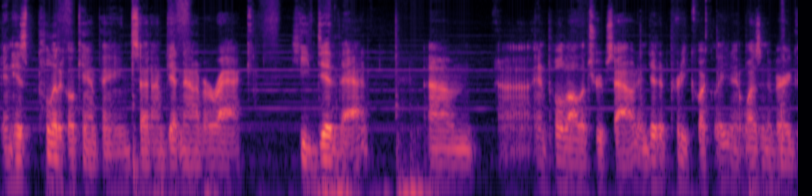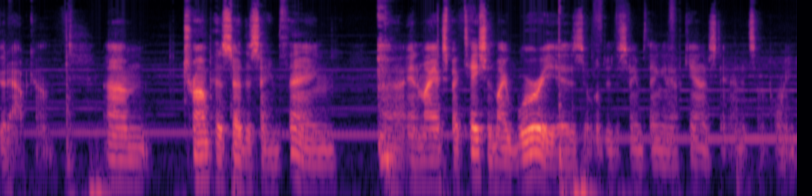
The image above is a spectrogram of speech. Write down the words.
in his political campaign, said, "I'm getting out of Iraq." He did that. Um, uh, and pulled all the troops out and did it pretty quickly, and it wasn't a very good outcome. Um, Trump has said the same thing, uh, and my expectation, my worry is it will do the same thing in Afghanistan at some point.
